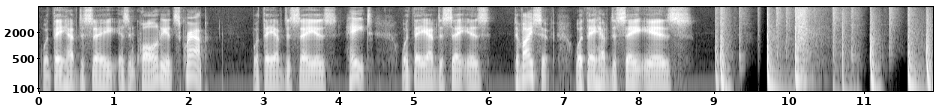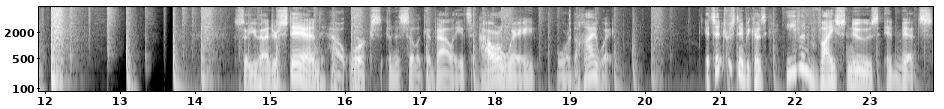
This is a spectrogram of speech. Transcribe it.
What they have to say isn't quality, it's crap. What they have to say is hate. What they have to say is divisive. What they have to say is So you understand how it works in the Silicon Valley. It's our way or the highway. It's interesting because even Vice News admits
